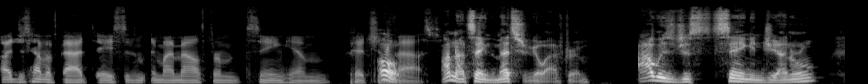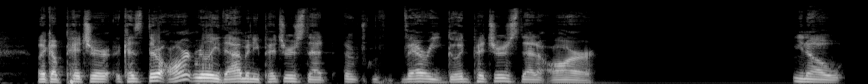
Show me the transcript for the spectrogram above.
I just have a bad taste in, in my mouth from seeing him pitch in Oh, the past. I'm not saying the Mets should go after him. I was just saying in general, like a pitcher, because there aren't really that many pitchers that uh, very good pitchers that are, you know,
